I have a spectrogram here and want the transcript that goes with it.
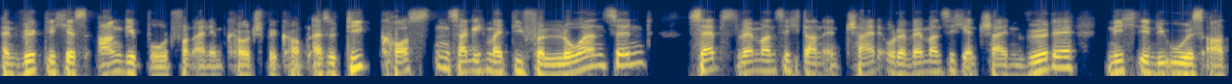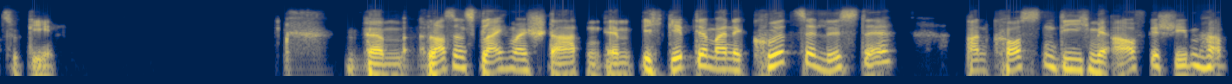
ein wirkliches Angebot von einem Coach bekommt. Also die Kosten, sage ich mal, die verloren sind, selbst wenn man sich dann entscheidet oder wenn man sich entscheiden würde, nicht in die USA zu gehen. Ähm, lass uns gleich mal starten. Ähm, ich gebe dir meine kurze Liste an Kosten, die ich mir aufgeschrieben habe,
